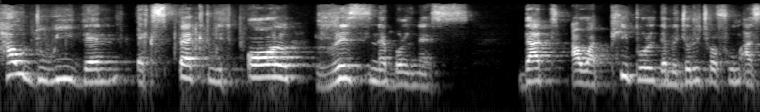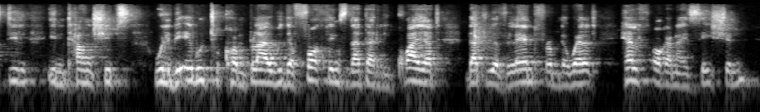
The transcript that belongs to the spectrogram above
how do we then expect, with all reasonableness, that our people, the majority of whom are still in townships, will be able to comply with the four things that are required that we have learned from the World Health Organization,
